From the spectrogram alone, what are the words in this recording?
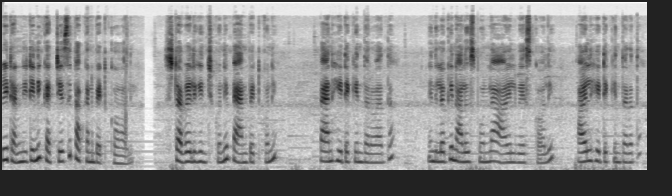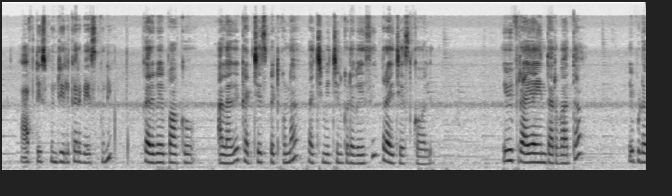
వీటన్నిటిని కట్ చేసి పక్కన పెట్టుకోవాలి. స్టవ్ వెలిగించుకొని ప్యాన్ పెట్టుకొని ప్యాన్ హీట్ ఎక్కిన తర్వాత ఇందులోకి నాలుగు స్పూన్ల ఆయిల్ వేసుకోవాలి. ఆయిల్ హీట్ ఎక్కిన తర్వాత హాఫ్ టీ స్పూన్ జీలకర్ర వేసుకొని కరివేపాకు అలాగే కట్ చేసి పెట్టుకున్న పచ్చిమిర్చిని కూడా వేసి ఫ్రై చేసుకోవాలి. ఇవి ఫ్రై అయిన తర్వాత ఇప్పుడు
